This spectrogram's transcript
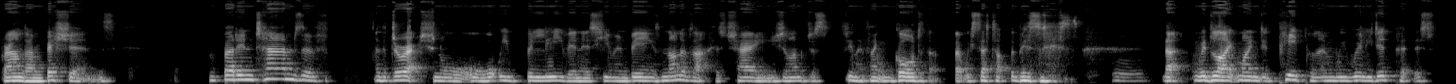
grand ambitions. But in terms of the direction or, or, what we believe in as human beings, none of that has changed. And I'm just, you know, thank God that, that we set up the business mm. that with like-minded people, and we really did put this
